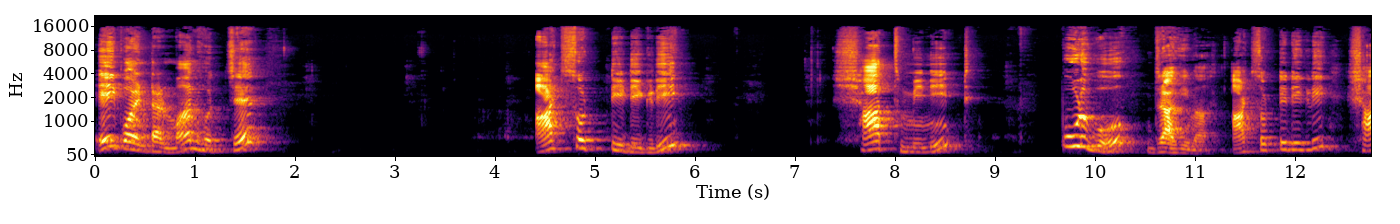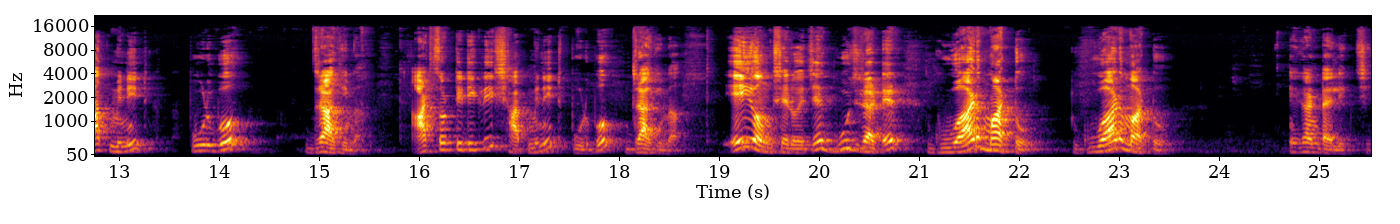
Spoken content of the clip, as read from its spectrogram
এই পয়েন্টটার মান হচ্ছে আটষট্টি ডিগ্রি সাত মিনিট পূর্ব দ্রাঘিমা। আটষট্টি ডিগ্রি সাত মিনিট পূর্ব দ্রাঘিমা। আটষট্টি ডিগ্রি সাত মিনিট পূর্ব দ্রাঘিমা। এই অংশে রয়েছে গুজরাটের গুয়ার মাটো গুয়ার মাটো এখানটায় লিখছি।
